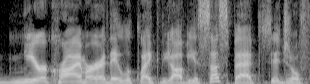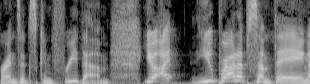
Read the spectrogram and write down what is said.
near a crime or they look like the obvious suspect, digital forensics can free them. You, I, you brought up something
